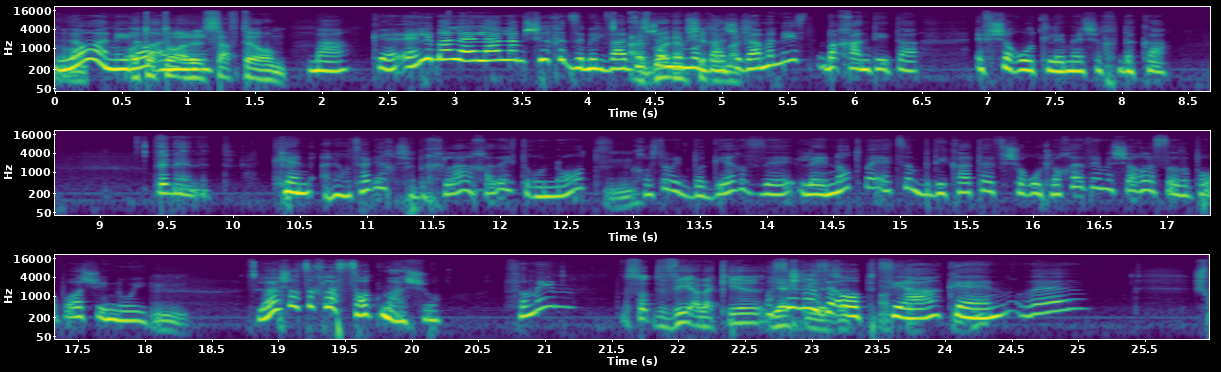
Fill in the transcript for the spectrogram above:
לא, אני לא, אוטוטו על סף תהום. מה? כן, אין לי מה לאן להמשיך את זה, מלבד זה שאני מודה. שגם אני בחנתי את האפשרות למשך דקה. ונהנת. כן, אני רוצה להגיד לך שבכלל, אחד היתרונות, Mm-hmm. ככל שאתה מתבגר, זה ליהנות מעצם בדיקת האפשרות. לא חייבים ישר לעשות, אפרופו השינוי. Mm-hmm. לא ישר צריך לעשות משהו. לפעמים לעשות וי על הקיר, יש לי את זה. עשינו איזה אופציה, אוקיי. כן, ו... 80%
